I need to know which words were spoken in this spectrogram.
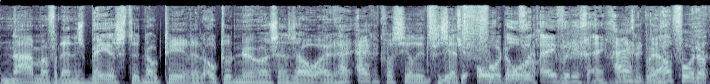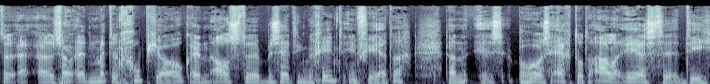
namen van NSB'ers te noteren, autonummers en zo. Hij, eigenlijk was hij al in het verzet voor de oorlog. Overijverig eigenlijk. Eigenlijk wel, ja. voordat er, zo, en met een groepje ook. En als de bezetting begint in 40, dan is, behoren ze echt tot de allereerste die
